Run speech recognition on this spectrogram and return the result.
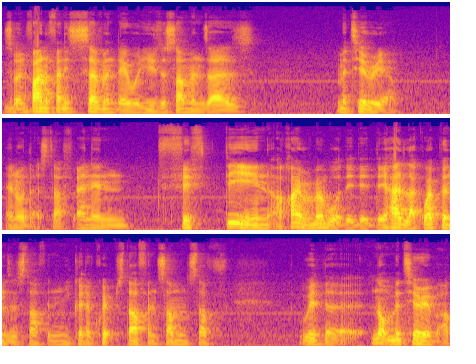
So in Mm. Final Fantasy Seven, they would use the summons as materia, and all that stuff. And in fifteen, I can't remember what they did. They had like weapons and stuff, and you can equip stuff and summon stuff with uh, not materia, but I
